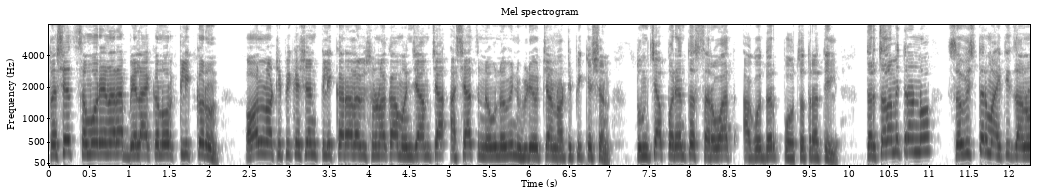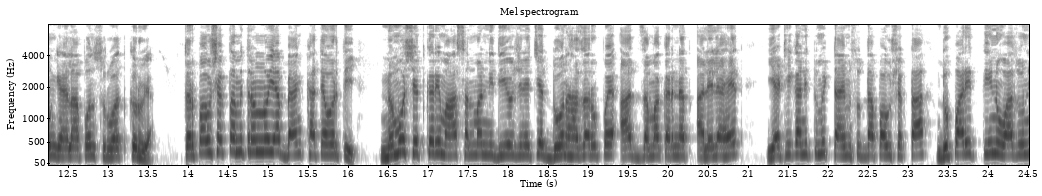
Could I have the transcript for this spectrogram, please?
तसेच समोर येणाऱ्या बेल आयकॉनवर क्लिक करून ऑल नोटिफिकेशन क्लिक करायला विसरू नका. म्हणजे आमच्या अशाच नवनवीन व्हिडिओच्या नोटिफिकेशन तुमच्यापर्यंत सर्वात अगोदर पोहोचत राहतील. तर चला मित्रांनो सविस्तर माहिती जाणून घ्यायला आपण सुरुवात करूया. तर पाहू शकता मित्रांनो या बँक खात्यावरती नमो शेतकरी महासन्मान निधी योजनेचे दोन हजार रुपये आज जमा करण्यात आलेले आहेत. या ठिकाणी तुम्ही टाइम सुद्धा पाहू शकता. दुपारी तीन वाजून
